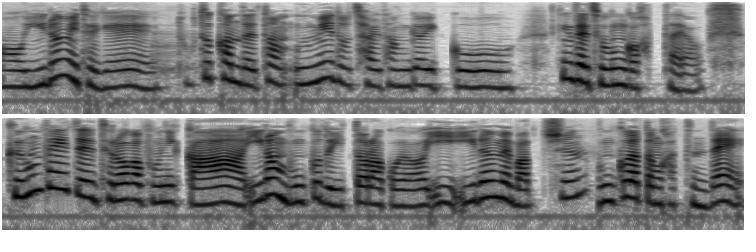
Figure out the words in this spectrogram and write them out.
어, 이름이 되게 독특한데 참 의미도 잘 담겨 있고 굉장히 좋은 것 같아요. 그 홈페이지에 들어가 보니까 이런 문구도 있더라고요. 이 이름에 맞춘 문구였던 것 같은데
